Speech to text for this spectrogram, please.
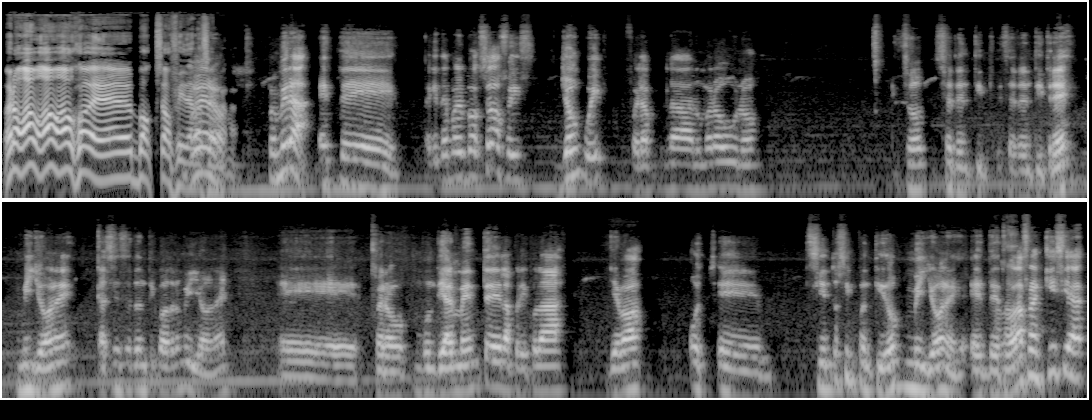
bueno, vamos, vamos, vamos, joder, el box office de la semana. Pues mira, este, aquí tenemos el box office. John Wick fue la, la número uno. Son 73 millones, casi 74 millones. Eh, pero mundialmente la película lleva 152 eh, millones. Eh, de toda la franquicia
